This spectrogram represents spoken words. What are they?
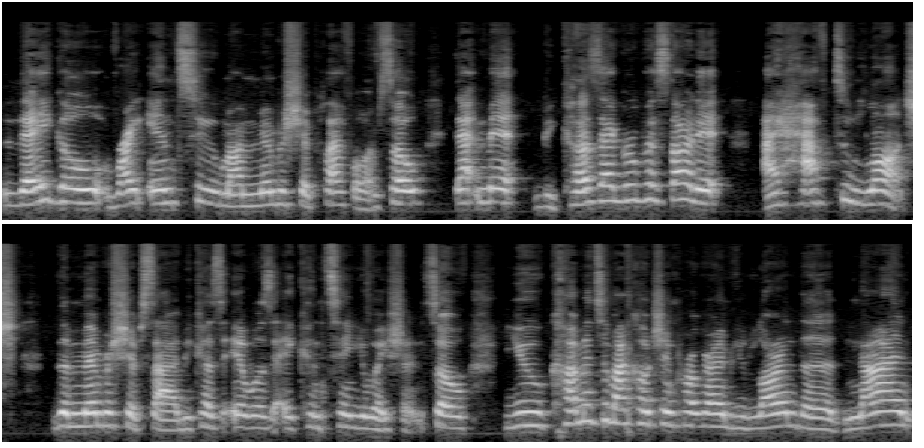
they go right into my membership platform. So that meant because that group has started, I have to launch the membership side because it was a continuation. So you come into my coaching program, you learn the nine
